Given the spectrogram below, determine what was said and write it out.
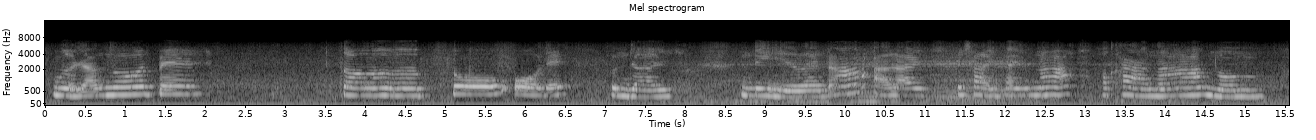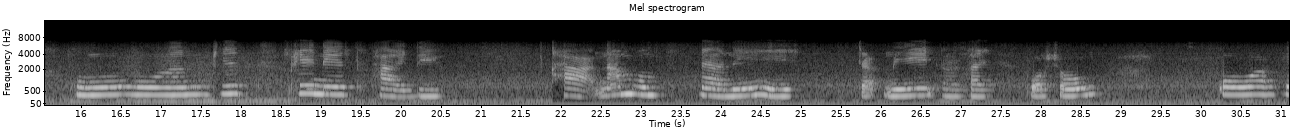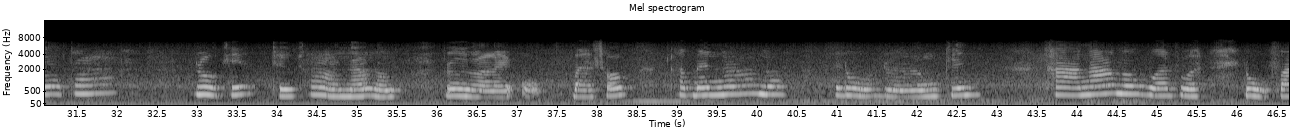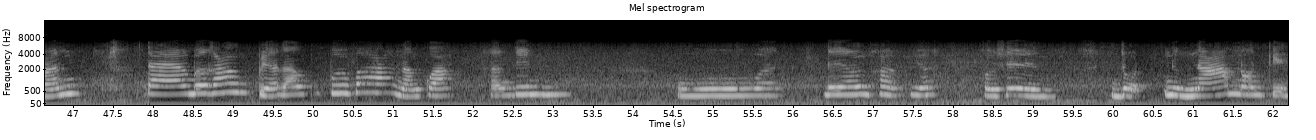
เมื่อยังนอนเป็นเติบโตโอเล็กจนใหญ่นี่แหละนะอะไรไม่ใช่ใจนะพราะข้าน้ำนมควรคิด พี่นิด หายดี ขาน้ำนมแบบนี้ จะมีอะไรผสมโอวาเวตาลูกคิดถึงข้าน้ำนมเรื่องอะไรอบแบบสมกับเป็นน้ำนมให้ลูกดื่มกินขาน้ำนมวันวันลูกฝัน แต่เมื่อครั้งเปลี่ยนเราปื้อบ้านหนังกว่าหันดินวันเดียนผักเยอะโอเช่นหยดหนึ่งน้ำนอนกิน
